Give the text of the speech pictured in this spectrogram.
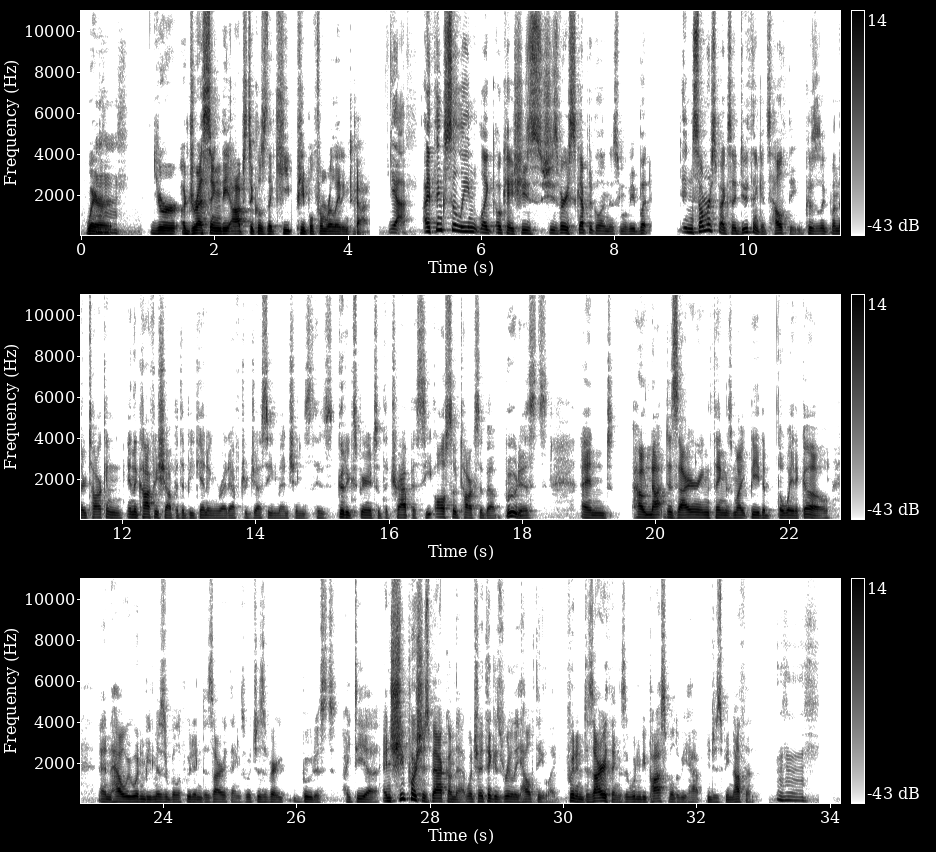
where mm-hmm. you're addressing the obstacles that keep people from relating to God. yeah. I think Celine, like, okay, she's she's very skeptical in this movie, but in some respects, I do think it's healthy because, like, when they're talking in the coffee shop at the beginning, right after Jesse mentions his good experience with the Trappists, he also talks about Buddhists and how not desiring things might be the, the way to go and how we wouldn't be miserable if we didn't desire things, which is a very Buddhist idea. And she pushes back on that, which I think is really healthy. Like, if we didn't desire things, it wouldn't be possible to be happy. You'd just be nothing. Mm-hmm.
